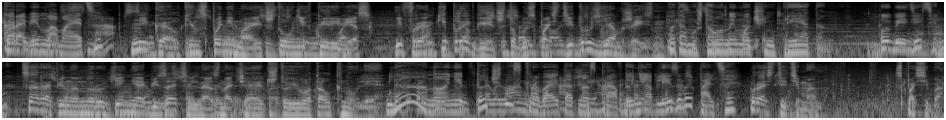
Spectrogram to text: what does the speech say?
Карабин ломается. Мик Элкинс понимает, что у них перевес, и Фрэнки прыгает, чтобы спасти друзьям жизнь. Потому что он им очень предан. Убедительно. Царапины на руке не обязательно означают, что его толкнули. Да, но они точно скрывают от нас правду. Не облизывай пальцы. Простите, мэм. Спасибо.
